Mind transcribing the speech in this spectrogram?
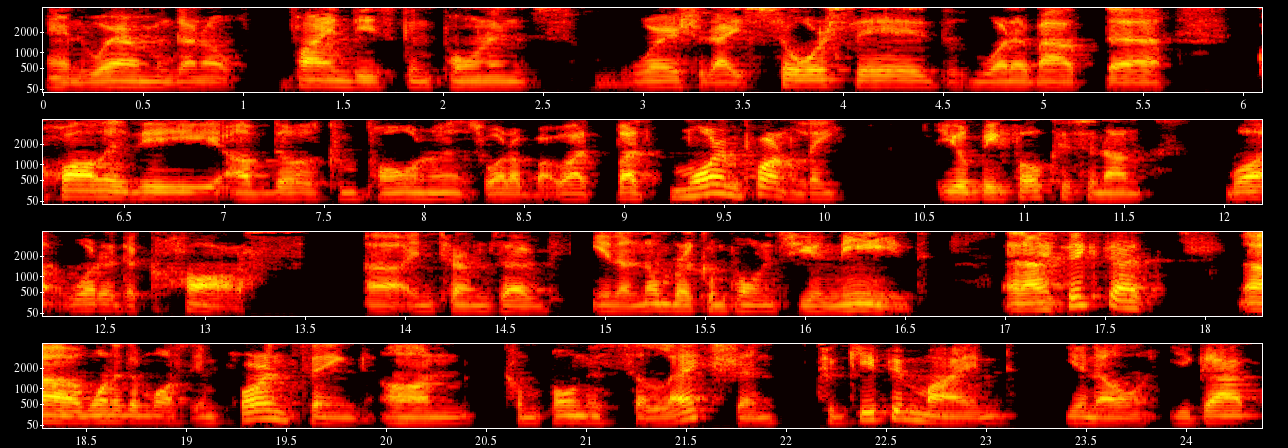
and where I'm going to find these components. Where should I source it? What about the quality of those components? What about what? But more importantly, you'll be focusing on what, what are the costs, uh, in terms of, you know, number of components you need and I think that uh, one of the most important thing on component selection to keep in mind, you know, you got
